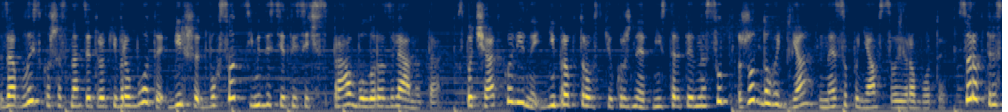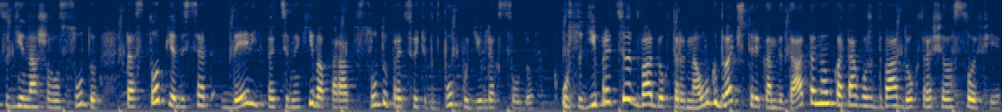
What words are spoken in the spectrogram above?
За близько 16 років роботи більше 270 тисяч справ було розглянуто. З початку війни Дніпропетровський окружний адміністративний суд жодного дня не зупиняв свої роботи. 43 судді нашого суду та 159 працівників апарату суду працюють в двох будівлях суду. У суді працюють два доктори наук, 24 кандидата наук, а також два доктора філософії.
